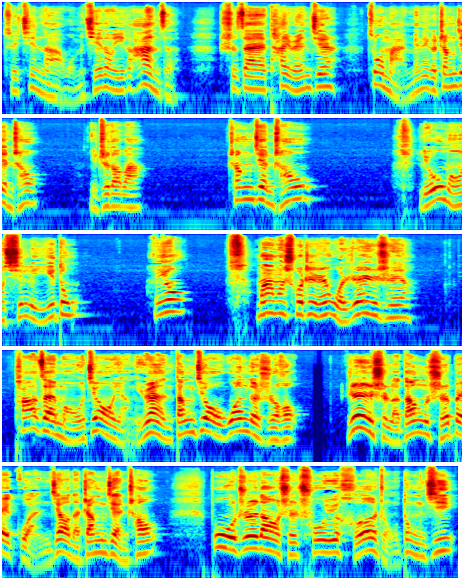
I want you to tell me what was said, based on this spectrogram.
最近呢，我们接到一个案子，是在太原街做买卖那个张建超，你知道吧？”张建超，刘某心里一动：“哎呦，妈妈说这人我认识呀，他在某教养院当教官的时候。”认识了当时被管教的张建超，不知道是出于何种动机，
